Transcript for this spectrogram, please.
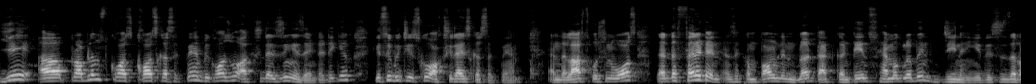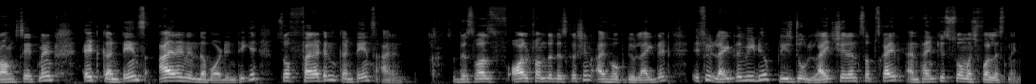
ये प्रॉब्लम्स कॉज कॉज कर सकते हैं बिकॉज़ वो ऑक्सीडाइजिंग एजेंट है ठीक है किसी भी भी चीज़ को ऑक्सीडाइज कर सकते हैं। And the last question was that the ferritin is a compound in blood that contains haemoglobin जी नहीं this is the wrong statement it contains iron in the body ठीक है? So ferritin contains iron so this was all from the discussion I hope you like it if you like the video please do like share and subscribe and thank you so much for listening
